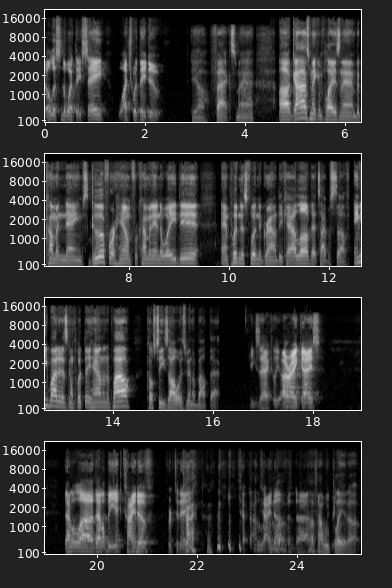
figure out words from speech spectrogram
don't listen to what they say, watch what they do. Yeah, facts, man. Uh, guys making plays and becoming names. Good for him for coming in the way he did and putting his foot in the ground, DK. I love that type of stuff. Anybody that's going to put their hand in the pile, Coach T's always been about that. Exactly. All right, guys. That'll uh, that'll be it, kind of, for today. kind love, of. And uh, love how we play it up.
